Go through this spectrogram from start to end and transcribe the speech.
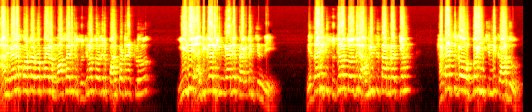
ఆరు వేల కోట్ల రూపాయల మోసానికి సుజనా చౌదరి పాల్పడినట్లు ఈడీ అధికారికంగానే ప్రకటించింది. నిజానికి సుజనా చౌదరి అవినీతి సామ్రాజ్యం హఠాత్తుగా ఉద్భవించింది కాదు.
